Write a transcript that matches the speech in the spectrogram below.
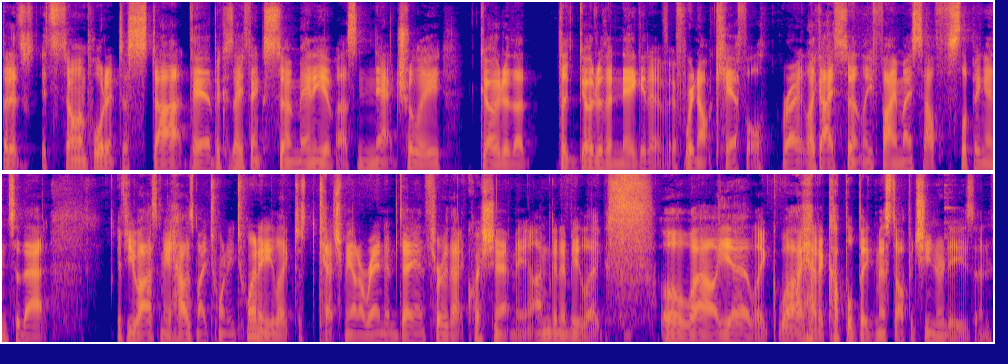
But it's it's so important to start there because I think so many of us naturally go to the that go to the negative if we're not careful, right? Like I certainly find myself slipping into that. If you ask me how's my 2020, like just catch me on a random day and throw that question at me. I'm going to be like, "Oh wow, yeah, like well, I had a couple big missed opportunities and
